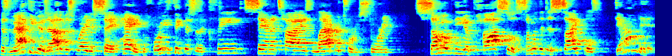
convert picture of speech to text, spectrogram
Because Matthew goes out of his way to say, hey, before you think this is a clean, sanitized laboratory story, some of the apostles, some of the disciples doubted.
